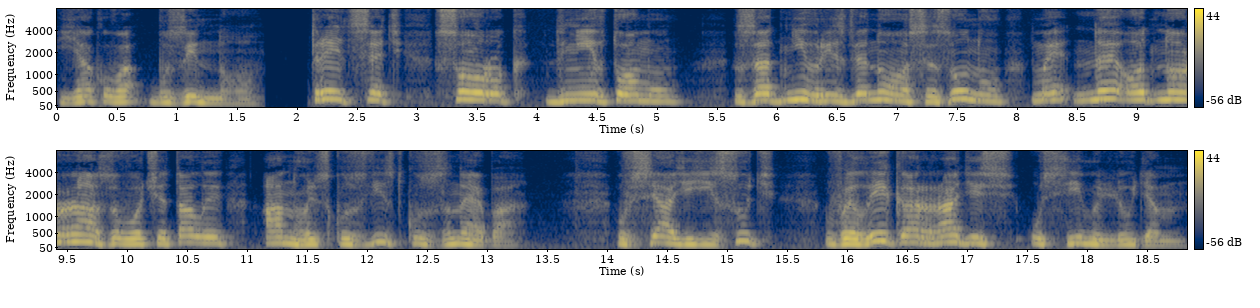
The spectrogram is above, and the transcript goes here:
Якова Бузинного. 30-40 днів тому, за днів різдвяного сезону, ми неодноразово читали ангельську звістку з неба. Вся її суть велика радість усім людям.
